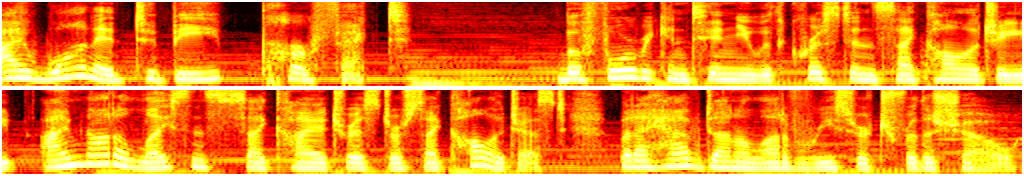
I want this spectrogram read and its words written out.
I wanted to be perfect. Before we continue with Kristin's psychology, I'm not a licensed psychiatrist or psychologist, but I have done a lot of research for the show.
